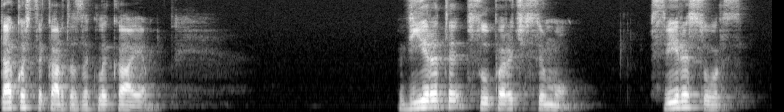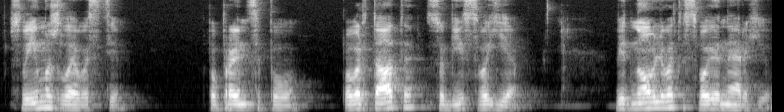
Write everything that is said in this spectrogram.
Також ця карта закликає вірити всупереч всьому, в свій ресурс, в свої можливості, по принципу повертати собі своє, відновлювати свою енергію,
